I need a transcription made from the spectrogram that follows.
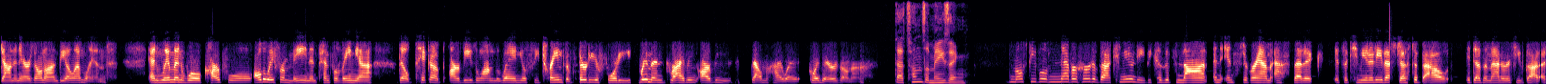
down in Arizona on BLM land. And women will carpool all the way from Maine and Pennsylvania they'll pick up RVs along the way, and you'll see trains of 30 or 40 women driving RVs down the highway going to Arizona. That sounds amazing. Most people have never heard of that community because it's not an Instagram aesthetic. It's a community that's just about it doesn't matter if you've got a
